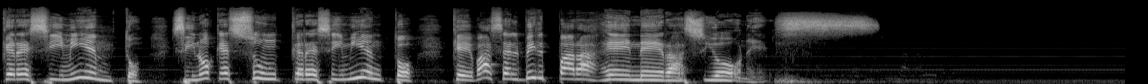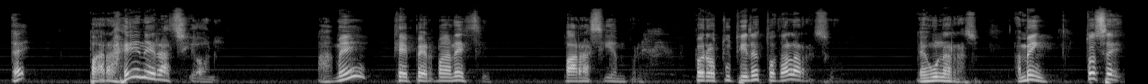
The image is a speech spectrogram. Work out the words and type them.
crecimiento, sino que es un crecimiento que va a servir para generaciones. ¿Eh? Para generaciones. Amén. Que permanece para siempre. Pero tú tienes toda la razón. Es una razón. Amén. Entonces,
